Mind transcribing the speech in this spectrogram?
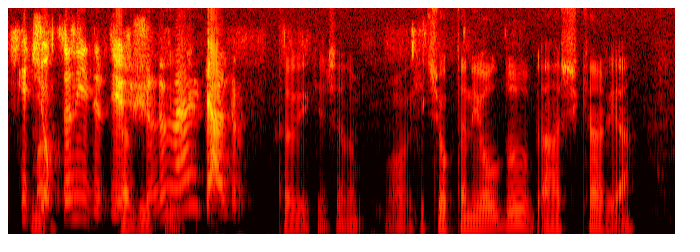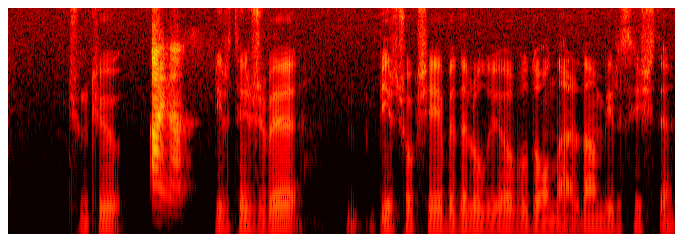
Hiç Ma- yoktan iyidir diye Tabii düşündüm ki. ve geldim. tabii ki canım. O hiç yoktan iyi olduğu aşikar ya. Çünkü Aynen. bir tecrübe birçok şeye bedel oluyor. Bu da onlardan birisi işte.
